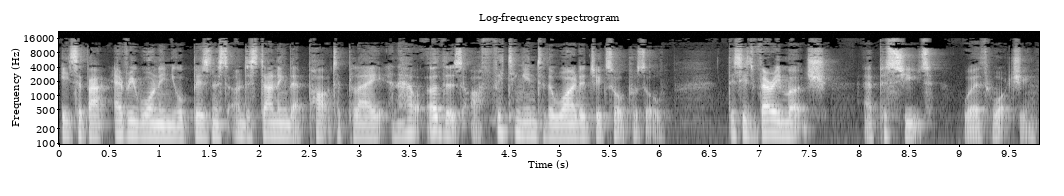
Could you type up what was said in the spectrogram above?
It's about everyone in your business understanding their part to play and how others are fitting into the wider jigsaw puzzle. This is very much a pursuit worth watching.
